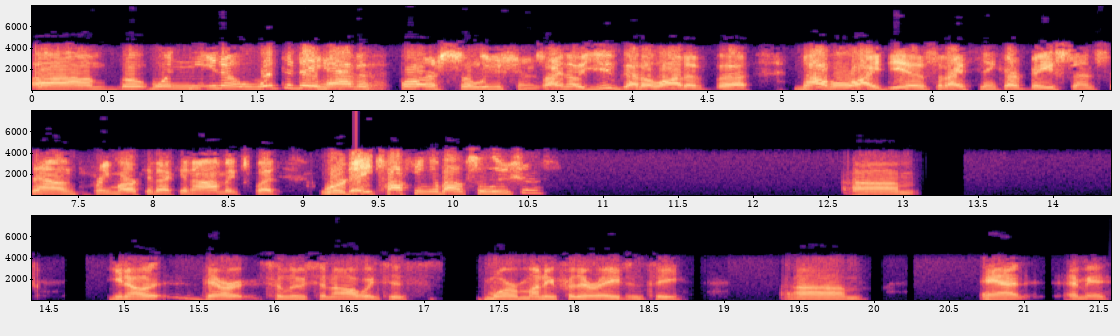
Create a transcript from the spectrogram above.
Um, but when you know, what did they have as far as solutions? I know you've got a lot of uh, novel ideas that I think are based on sound free market economics. But were they talking about solutions? Um, you know, their solution always is more money for their agency, um, and I mean,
